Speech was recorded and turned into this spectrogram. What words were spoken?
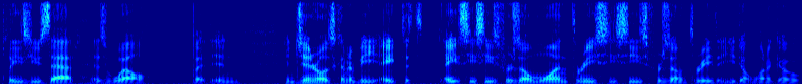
please use that as well. But in in general, it's going to be eight to eight cc's for zone one, three cc's for zone three that you don't want to go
